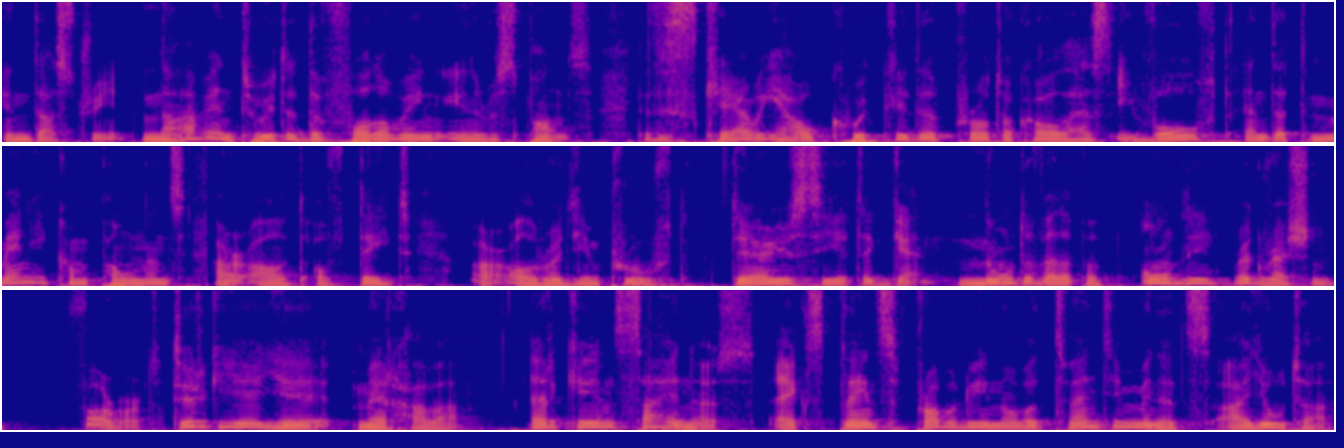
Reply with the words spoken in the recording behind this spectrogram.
industry. Navin tweeted the following in response that is scary how quickly the protocol has evolved and that many components are out of date are already improved. There you see it again. No developer, only regression forward. Türkiye ye merhaba. Erkin Sahinus explains probably in over 20 minutes IOTA.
